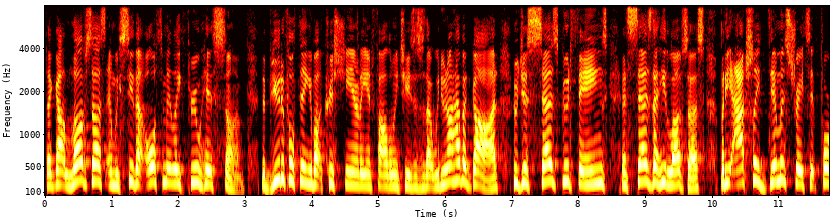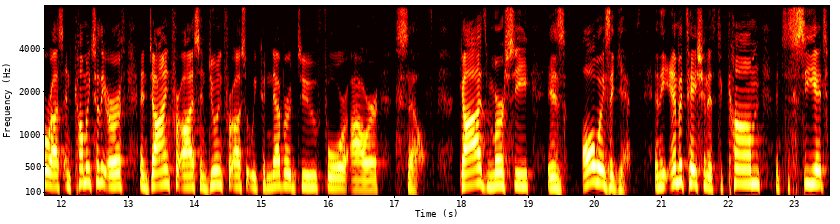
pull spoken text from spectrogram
that God loves us, and we see that ultimately through his son. The beautiful thing about Christianity and following Jesus is that we do not have a God who just says good things and says that he loves us, but he actually demonstrates it for us and coming to the earth and dying for us and doing for us what we could never do for ourselves. God's mercy is always a gift. And the invitation is to come and to see it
